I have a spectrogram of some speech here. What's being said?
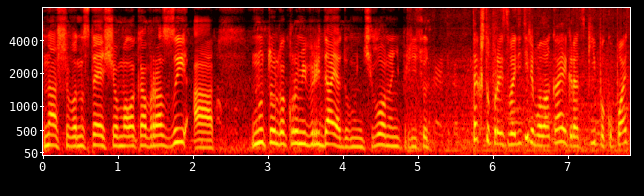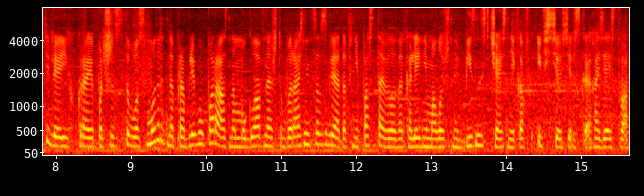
нашего настоящего молока в разы, а ну только кроме вреда, я думаю, ничего оно не принесет. Так что производители молока и городские покупатели, их в крае большинство, смотрят на проблему по-разному. Главное, чтобы разница взглядов не поставила на колени молочный бизнес частников и все сельское хозяйство.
